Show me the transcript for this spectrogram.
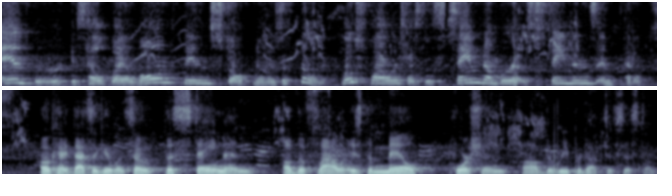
anther is held by a long, thin stalk known as a filament. Most flowers has the same number of stamens and petals. Okay, that's a good one. So the stamen of the flower is the male portion of the reproductive system.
